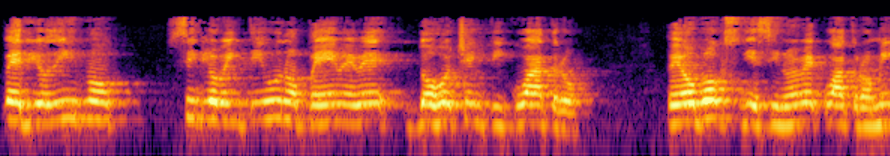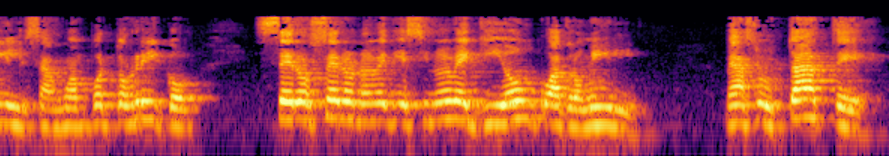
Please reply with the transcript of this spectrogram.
Periodismo Siglo XXI, PMB 284, PO Box 194000, San Juan, Puerto Rico 00919-4000. Me asustaste,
